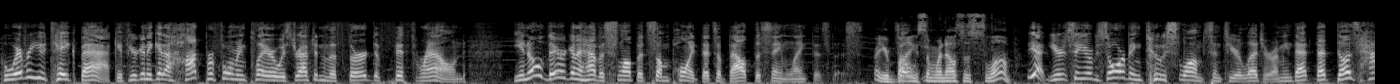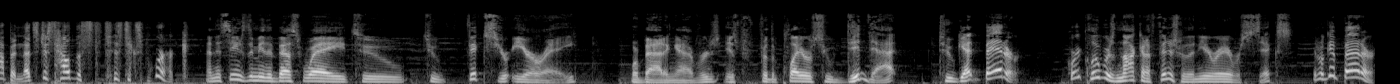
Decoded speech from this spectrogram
whoever you take back, if you're going to get a hot performing player who was drafted in the third to fifth round, you know they're going to have a slump at some point that's about the same length as this. Right, You're So- buying someone else's slump. Yeah, you're so you're absorbing two slumps into your ledger. I mean that that does happen. That's just how the statistics work. And it seems to me the best way to to fix your ERA or batting average is for the players who did that to get better. Corey Kluber's not going to finish with an ERA over six. It'll get better.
